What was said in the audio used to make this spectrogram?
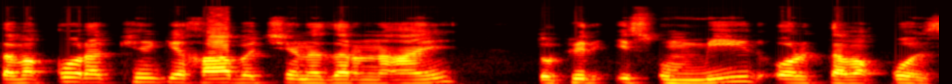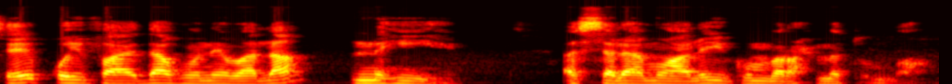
توقع رکھیں کہ خواب اچھے نظر نہ آئیں، تو پھر اس امید اور توقع سے کوئی فائدہ ہونے والا نہیں ہے۔ السلام علیکم ورحمۃ اللہ۔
